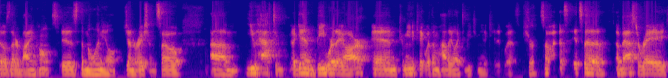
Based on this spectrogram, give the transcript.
those that are buying homes is the millennial generation. So um, you have to again be where they are and communicate with them how they like to be communicated with. Sure. So it's it's a, a vast array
